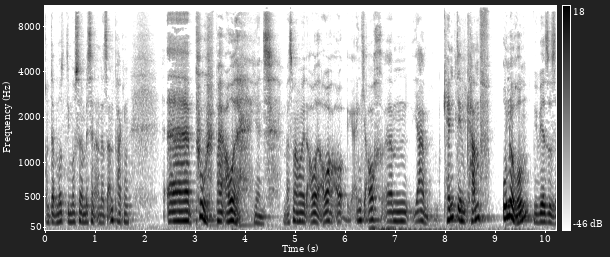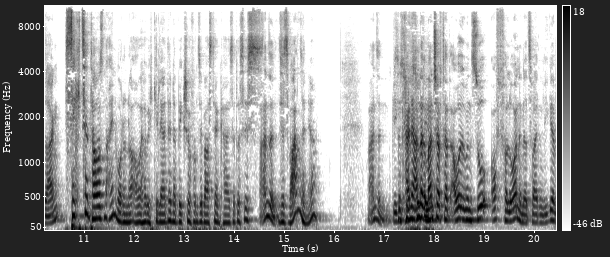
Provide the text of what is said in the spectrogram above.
Und da muss, die muss man ein bisschen anders anpacken. Äh, puh, bei Aue, Jens. Was machen wir mit Aue? Aue, Aue eigentlich auch, ähm, ja, kennt den Kampf ohne rum, wie wir so sagen. 16.000 Einwohner in der Aue, habe ich gelernt in der Big Show von Sebastian Kaiser. Das ist Wahnsinn. Das ist Wahnsinn, ja. Wahnsinn. Gegen keine so andere viel? Mannschaft hat Aue übrigens so oft verloren in der zweiten Liga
